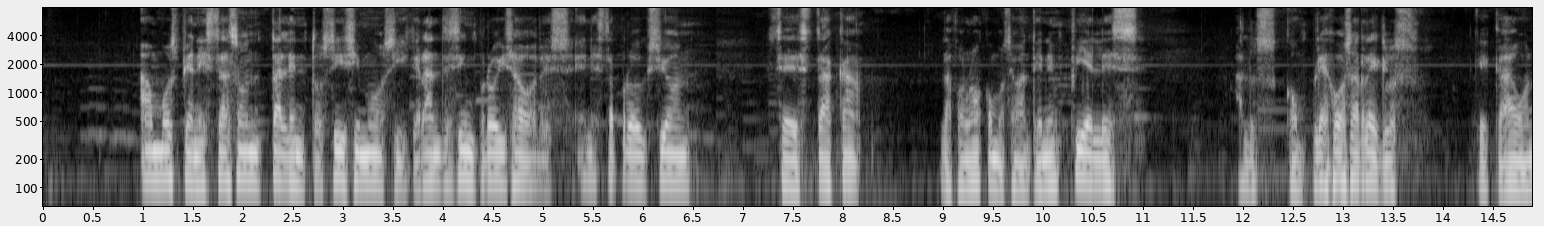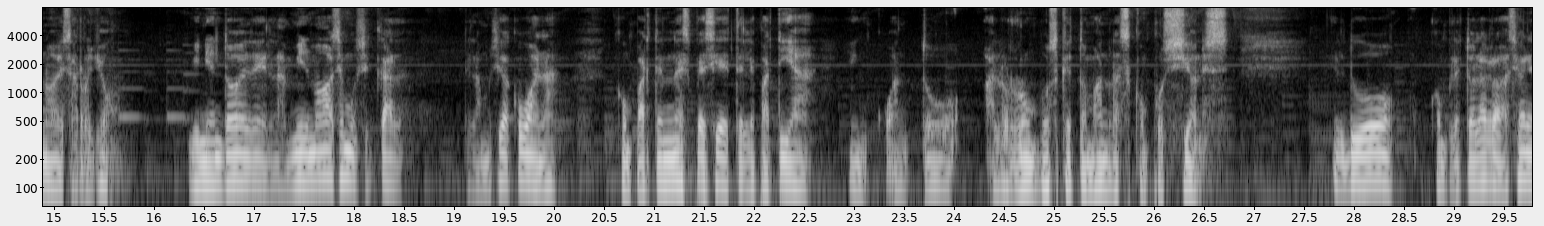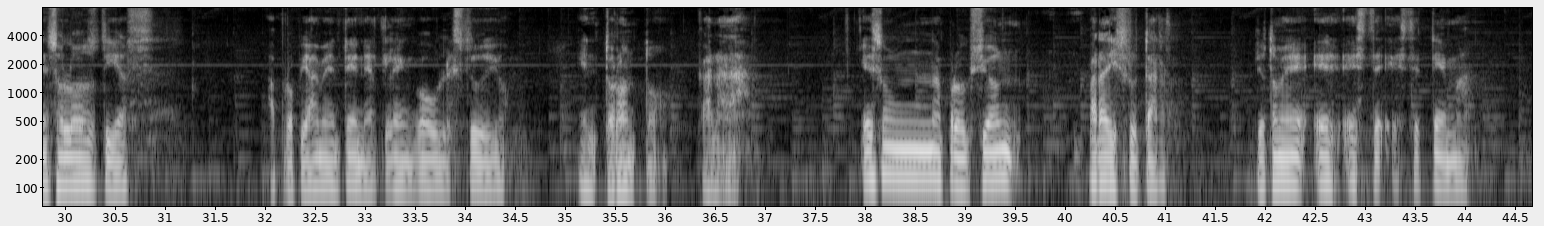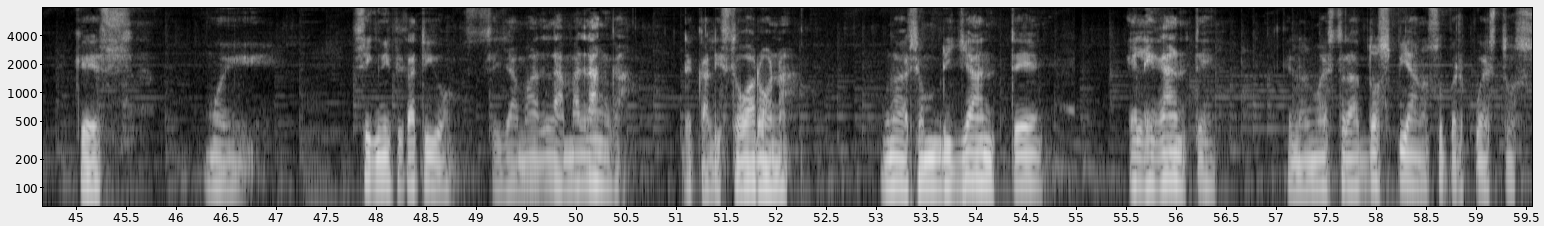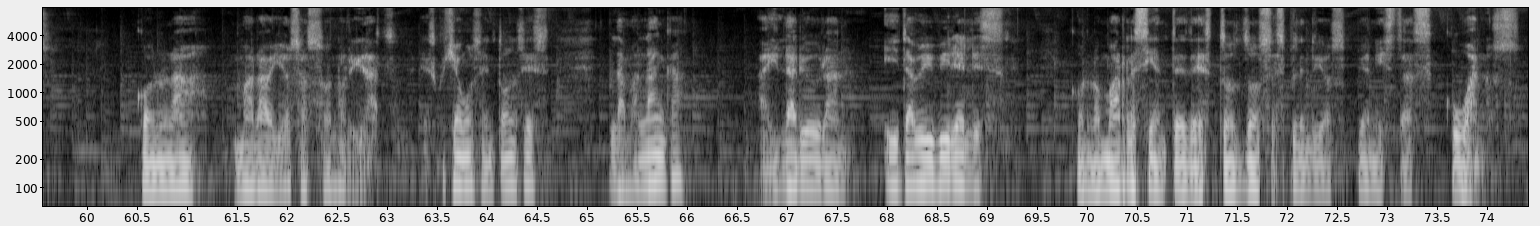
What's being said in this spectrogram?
ambos pianistas son talentosísimos y grandes improvisadores, en esta producción se destaca la forma como se mantienen fieles a los complejos arreglos que cada uno desarrolló. Viniendo de la misma base musical de la música cubana, comparten una especie de telepatía en cuanto a los rumbos que toman las composiciones. El dúo completó la grabación en solo dos días, apropiadamente en el Glen Gould Studio en Toronto, Canadá. Es una producción para disfrutar. Yo tomé e, este, este tema que es muy significativo. Se llama La Malanga de Calisto Varona una versión brillante, elegante, que nos muestra dos pianos superpuestos con una maravillosa sonoridad. Escuchemos entonces La Malanga a Hilario Durán y David Vireles con lo más reciente de estos dos espléndidos pianistas cubanos.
